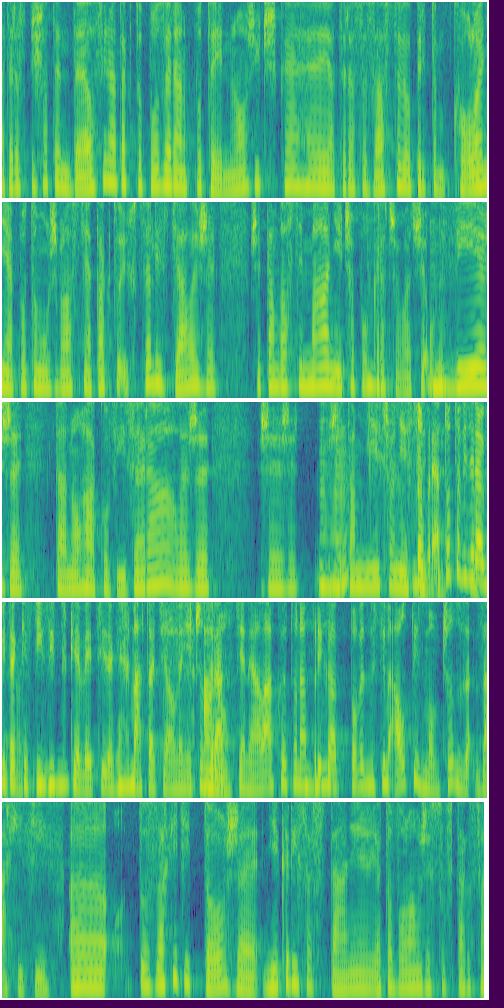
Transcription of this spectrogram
A teraz prišiel ten delfín a takto pozerám po tej nožičke, hej, a teraz sa zastavil pri tom kolene a potom už vlastne a takto chceli ísť ďalej, že, že tam vlastne má niečo pokračovať, mm. že on vie, že tá noha ako vyzerá, ale že, že, že, uh-huh. že tam niečo nesedí. Dobre, a toto vyzerajú byť také fyzické veci, také hmatateľné, niečo ano. zrastené, ale ako je to napríklad, uh-huh. povedzme, s tým autizmom, čo zachytí? Uh, to zachytí to, že niekedy sa stane, ja to volám, že sú v tzv.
